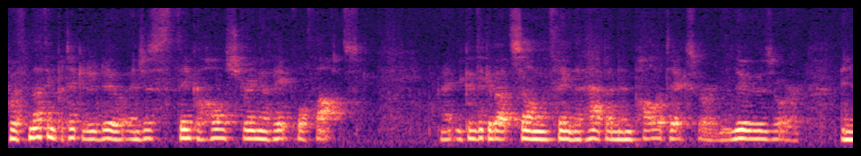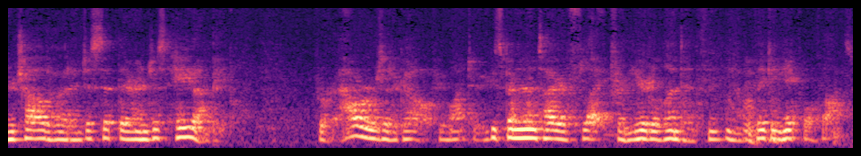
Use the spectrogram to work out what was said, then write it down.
with nothing particular to do and just think a whole string of hateful thoughts. Right? You can think about something that happened in politics or in the news or in your childhood and just sit there and just hate on people for hours at a go if you want to. You can spend an entire flight from here to London think, you know, mm-hmm. thinking hateful thoughts.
